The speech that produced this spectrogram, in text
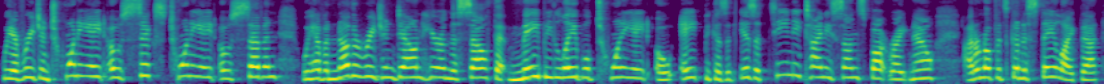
We have region 2806, 2807. We have another region down here in the south that may be labeled 2808 because it is a teeny tiny sunspot right now. I don't know if it's going to stay like that,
